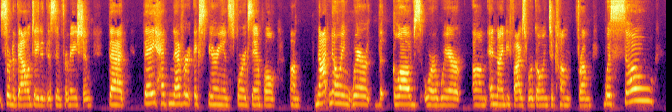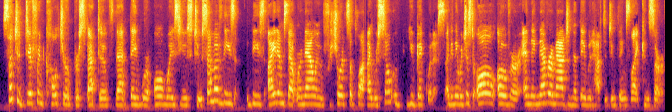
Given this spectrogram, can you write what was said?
sort of validated this information that they had never experienced, for example, um, not knowing where the gloves or where um, N95s were going to come from was so such a different culture perspective that they were always used to. Some of these these items that were now in short supply were so ubiquitous. I mean, they were just all over and they never imagined that they would have to do things like conserve.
